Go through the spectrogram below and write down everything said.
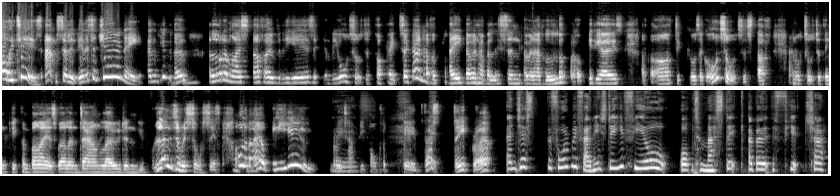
Oh, it is absolutely, and it's a journey. And you know, mm-hmm. a lot of my stuff over the years, it can be all sorts of topics. So go and have a play, go and have a listen, go and have a look. I've got videos, I've got articles, I've got all sorts of stuff, and all sorts of things you can buy as well and download, and loads of resources, all about mm-hmm. helping you raise yes. happy, confident kids. That's eh the secret. And just Before we finish, do you feel optimistic about the future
